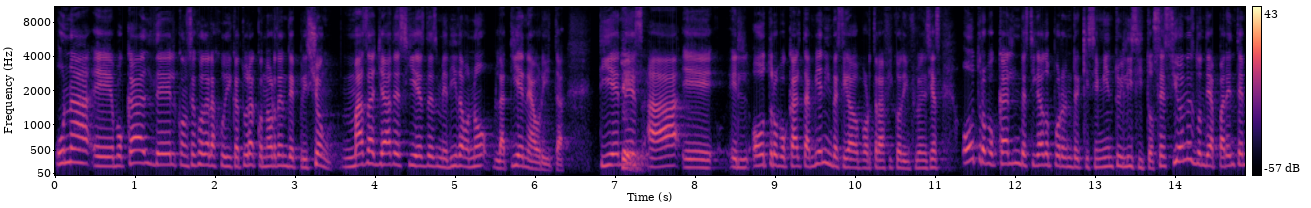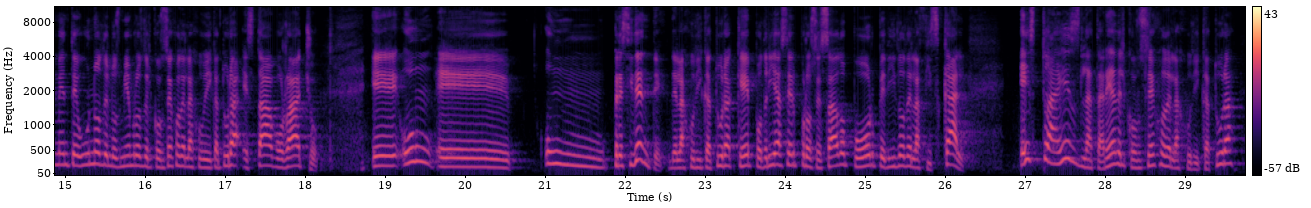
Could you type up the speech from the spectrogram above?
una eh, vocal del Consejo de la Judicatura con orden de prisión, más allá de si es desmedida o no, la tiene ahorita. Tienes a eh, el otro vocal también investigado por tráfico de influencias, otro vocal investigado por enriquecimiento ilícito, sesiones donde aparentemente uno de los miembros del Consejo de la Judicatura está borracho. Eh, un, un presidente de la Judicatura que podría ser procesado por pedido de la fiscal. ¿Esta es la tarea del Consejo de la Judicatura?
